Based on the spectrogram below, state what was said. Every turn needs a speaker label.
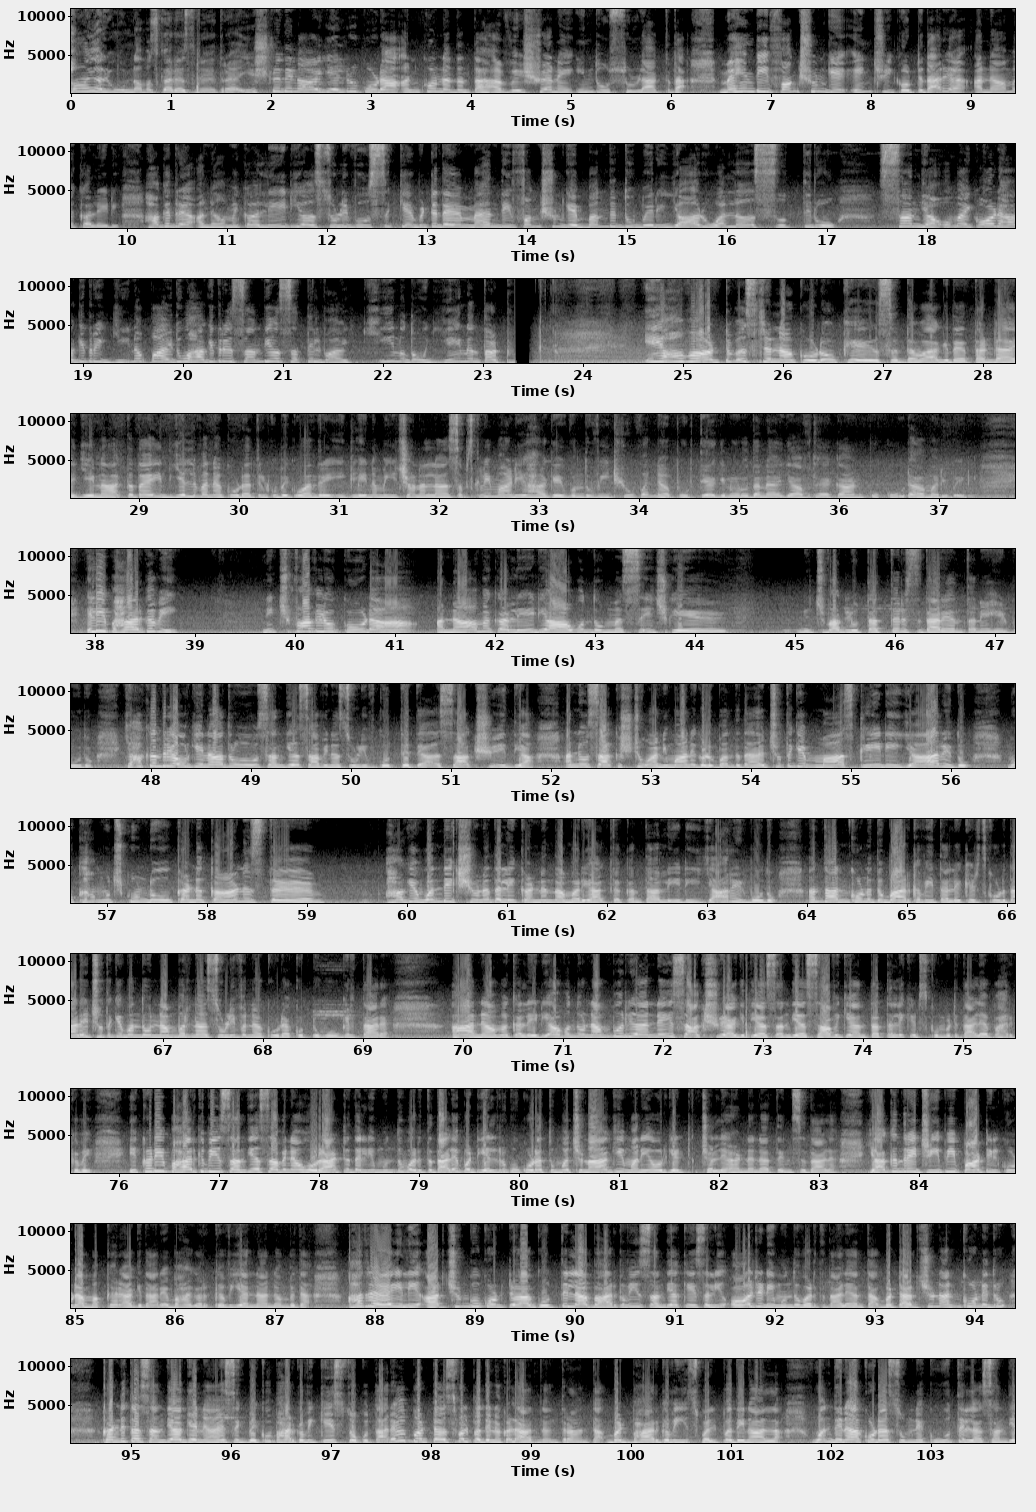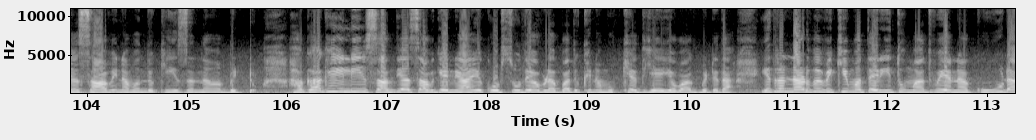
Speaker 1: Hi hello ನಮಸ್ಕಾರ ಸ್ನೇಹಿತರೆ. ಇಷ್ಟು ದಿನ ಎಲ್ಲರೂ ಕೂಡ ಅನ್ಕೊಂಡಂತಹ ವಿಷಯನೇ ಇಂದು ಸುಳ್ಳಾಗ್ತದ. ಮೆಹಂದಿ ಫಂಕ್ಷನ್ಗೆ ಎಂಟ್ರಿ ಕೊಟ್ಟಿದ್ದಾರೆ ಅನಾಮಿಕ ಲೇಡಿ. ಹಾಗಾದರೆ ಅನಾಮಿಕ ಲೇಡಿಯ ಸುಳಿವು ಸಿಕ್ಕೇ ಬಿಟ್ಟಿದೆ. ಮೆಹಂದಿ ಫಂಕ್ಷನ್ಗೆ ಬಂದಿದ್ದು ಬೇರೆ ಯಾರು ಅಲ್ಲ. ಸತ್ತಿರೋ ಸಂಧ್ಯಾ. ಓ ಮೈ ಗಾಡ್ ಹಾಗಿದ್ರೆ ಏನಪ್ಪ ಇದು? ಹಾಗಿದ್ರೆ ಸಂಧ್ಯಾ ಸತ್ತಿಲ್ವಾ? ಏನದು? ಏನಂತ ಯಾವ ಟ್ವಿಸ್ಟ್ ಅನ್ನ ಕೊಡೋಕೆ ಸಿದ್ಧವಾಗಿದೆ ತಂಡ ಏನಾಗ್ತದೆ? ಇದು ಎಲ್ಲವನ್ನ ಕೂಡ ತಿಳ್ಕೊಬೇಕು. ಅಂದರೆ ಈಗಲೇ ನಮ್ಮ ಈ ಚಾನಲ್ನ ಸಬ್ಸ್ಕ್ರೈಬ್ ಮಾಡಿ, ಹಾಗೆ ಒಂದು ವಿಡಿಯೋವನ್ನು ಪೂರ್ತಿಯಾಗಿ ನೋಡೋದನ್ನು ಯಾವುದೇ ಕಾರಣಕ್ಕೂ ಕೂಡ ಮರಿಬೇಡಿ. ಇಲ್ಲಿ ಭಾರ್ಗವಿ, ನಿಜವಾಗ್ಲೂ ಕೂಡ ಅನಾಮಕ ಲೇಡಿಯ ಆ ಒಂದು ಮೆಸೇಜ್ಗೆ ನಿಜವಾಗ್ಲೂ ತತ್ತರಿಸಿದ್ದಾರೆ ಅಂತಲೇ ಹೇಳ್ಬೋದು. ಯಾಕಂದರೆ ಅವ್ರಿಗೇನಾದರೂ ಸಂಧ್ಯಾ ಸಾವಿನ ಸುಳಿವು ಗೊತ್ತಿದ್ಯಾ, ಸಾಕ್ಷಿ ಇದೆಯಾ ಅನ್ನೋ ಸಾಕಷ್ಟು ಅನುಮಾನಗಳು ಬಂದದ. ಜೊತೆಗೆ ಮಾಸ್ಕ್ ಲೇಡಿ ಯಾರಿದು? ಮುಖ ಮುಚ್ಕೊಂಡು ಕಣ್ಣ ಕಾಣಿಸ್ದೆ ಹಾಗೆ ಒಂದೇ ಕ್ಷಣದಲ್ಲಿ ಕಣ್ಣಿಂದ ಮರಿ ಆಗ್ತಕ್ಕಂಥ ಲೇಡಿ ಯಾರಿರ್ಬೋದು ಅಂತ ಅನ್ಕೊಂಡಿದ್ದು ಭಾರ್ಗವಿ ತಲೆ ಕೆಡಿಸ್ಕೊಡ್ತಾಳೆ ಜೊತೆಗೆ ಒಂದು ನಂಬರ್ನ ಸುಳಿವನ್ನ ಕೂಡ ಕೊಟ್ಟು ಹೋಗಿರ್ತಾರೆ. ಆ ನಾಮಕ ಲೇಡಿ ಆ ಒಂದು ಸಾಕ್ಷಿ ಸಾಕ್ಷಿಯಾಗಿದೆಯಾ ಸಂಧ್ಯಾ ಸಾವಿಗೆ ಅಂತ ತಲೆ ಕೆಡಿಸ್ಕೊಂಡ್ಬಿಟ್ಟಿದ್ದಾಳೆ ಭಾರ್ಗವಿ. ಈ ಕಡೆ ಭಾರ್ಗವಿ ಸಂಧ್ಯಾ ಸಾವಿನ ಹೋರಾಟದಲ್ಲಿ ಮುಂದುವರಿತಿದ್ದಾಳೆ ಬಟ್ ಎಲ್ರಿಗೂ ಕೂಡ ತುಂಬಾ ಚೆನ್ನಾಗಿ ಮನೆಯವ್ರಿಗೆ ಚೊಲ್ಲೆ ಹಣ್ಣನ್ನ ತಿನ್ಸಿದಾಳೆ ಯಾಕಂದ್ರೆ ಜಿ ಪಿ ಪಾಟೀಲ್ ಕೂಡ ಮಕ್ಕರಾಗಿದ್ದಾರೆ ಭಾರ್ಗವಿಯನ್ನ ನಂಬಿದ. ಆದರೆ ಇಲ್ಲಿ ಅರ್ಜುನ್ಗೂ ಕೊಟ್ಟ ಗೊತ್ತಿಲ್ಲ, ಭಾರ್ಗವಿ ಸಂಧ್ಯಾ ಕೇಸಲ್ಲಿ ಆಲ್ರೆಡಿ ಮುಂದುವರೆದಿದ್ದಾಳೆ ಅಂತ. ಬಟ್ ಅರ್ಜುನ್ ಅನ್ಕೊಂಡಿದ್ರು ಖಂಡಿತ ಸಂಧ್ಯಾಗೆ ನ್ಯಾಯ ಸಿಗಬೇಕು, ಭಾರ್ಗವಿ ಕೇಸ್ ತಗೋತಾರೆ ಬಟ್ ಸ್ವಲ್ಪ ದಿನಗಳಾದ ನಂತರ ಅಂತ. ಬಟ್ ಭಾರ್ಗವಿ ಸ್ವಲ್ಪ ದಿನ ಅಲ್ಲ ಒಂದಿನ ಕೂಡ ಸುಮ್ಮನೆ ಕೂತಿಲ್ಲ. ಸಂಧ್ಯಾ ಸಾವಿನ ಒಂದು ಕೇಸನ್ನು ಬಿಟ್ಟು. ಹಾಗಾಗಿ ಇಲ್ಲಿ ಸಂಧ್ಯಾ ಸಾವಿಗೆ ನ್ಯಾಯ ಕೊಡಿಸೋದೇ ಅವಳ ಬದುಕಿನ ಮುಖ್ಯ ಧ್ಯೇಯವಾಗಿಬಿಟ್ಟಿದೆ. ಇದರ ನಡುವೆ ವಿಕಿ ಮತ್ತು ರೀತು ಮದುವೆಯನ್ನು ಕೂಡ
